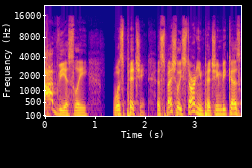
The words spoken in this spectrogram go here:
obviously was pitching, especially starting pitching, because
